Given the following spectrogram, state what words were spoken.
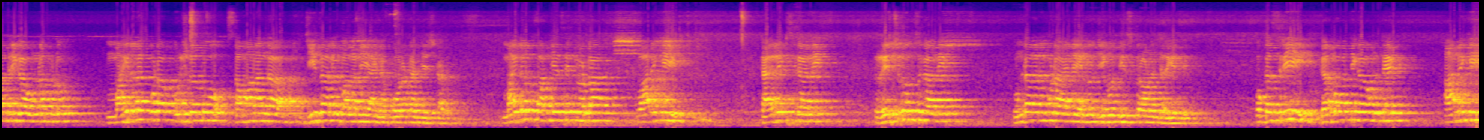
మంత్రిగా ఉన్నప్పుడు మహిళలకు కూడా పురుషులతో సమానంగా జీతాలు ఇవ్వాలని ఆయన పోరాటం చేశాడు. మహిళలు పనిచేసే చోట వారికి టాయిలెట్స్ కానీ రెస్ట్ రూమ్స్ కానీ ఉండాలని కూడా ఆయన ఎన్నో జీవో తీసుకురావడం జరిగింది. ఒక స్త్రీ గర్భవతిగా ఉంటే ఆమెకి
